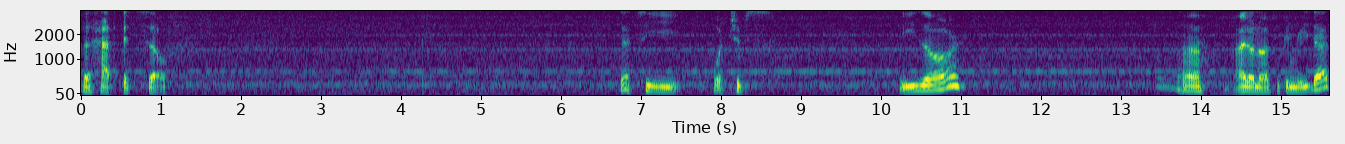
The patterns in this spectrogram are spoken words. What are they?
the hat itself. Let's see what chips these are. Uh, I don't know if you can read that.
